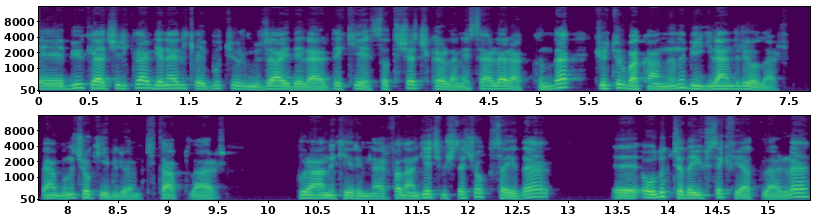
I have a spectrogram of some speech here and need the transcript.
e, büyükelçilikler genellikle bu tür müzayedelerdeki satışa çıkarılan eserler hakkında Kültür Bakanlığı'nı bilgilendiriyorlar. Ben bunu çok iyi biliyorum. Kitaplar, Kur'an-ı Kerimler falan geçmişte çok sayıda e, oldukça da yüksek fiyatlarla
